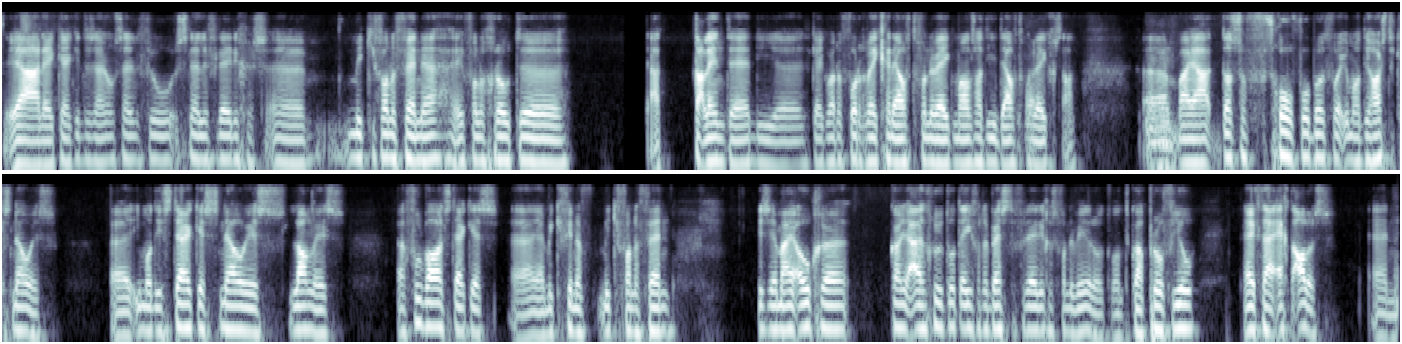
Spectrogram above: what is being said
Ja, nee, kijk, er zijn ontzettend veel snelle verdedigers. Uh, Mickey van der Ven, hè, een van de grote ja, talenten. Hè, die, kijk, we hadden vorige week geen elftal van de week, maar anders had hij in de elftal van de week gestaan. Mm Maar ja, dat is een schoolvoorbeeld voor iemand die hartstikke snel is. Uh, iemand die sterk is, snel is, lang is. Uh, voetballer sterk is. ja, Mickey, Mickey van der Ven is in mijn ogen, kan je uitgroeien tot een van de beste verdedigers van de wereld. Want qua profiel heeft hij echt alles. En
